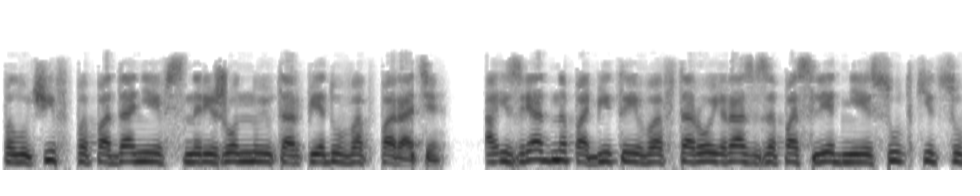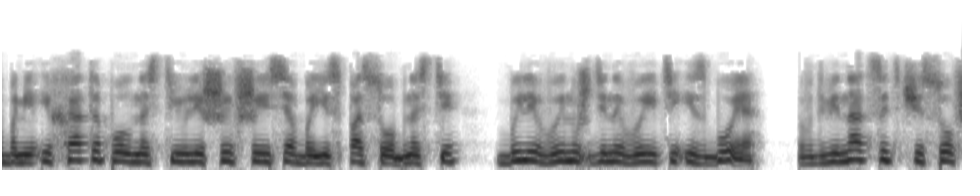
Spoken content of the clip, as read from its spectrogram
получив попадание в снаряженную торпеду в аппарате а изрядно побитые во второй раз за последние сутки Цубами и Хата полностью лишившиеся боеспособности, были вынуждены выйти из боя. В 12 часов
